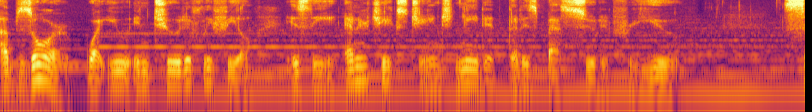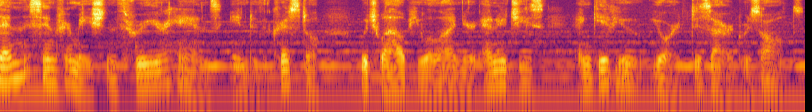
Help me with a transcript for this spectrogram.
Absorb what you intuitively feel is the energy exchange needed that is best suited for you. Send this information through your hands into the crystal, which will help you align your energies and give you your desired results.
